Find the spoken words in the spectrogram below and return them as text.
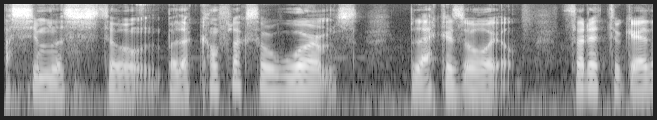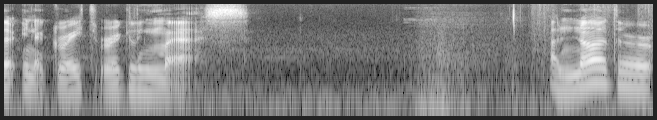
a seamless stone, but a conflux of worms, black as oil, threaded together in a great wriggling mass. Another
